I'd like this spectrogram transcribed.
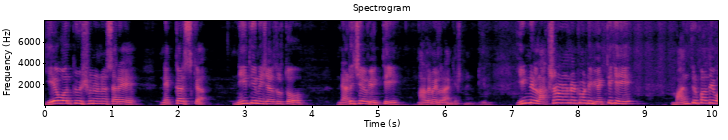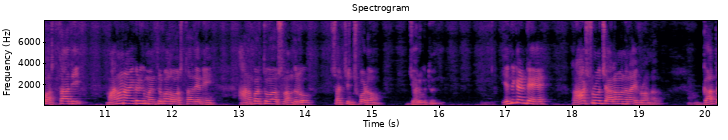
ఏ వర్క్ విషయంలోనైనా సరే నిక్కర్స్గా నీతి నిజాతులతో నడిచే వ్యక్తి నల్లమేలి రామకృష్ణ అండి. ఇన్ని లక్షణాలు ఉన్నటువంటి వ్యక్తికి మంత్రి పదవి వస్తుంది మన నాయకుడికి మంత్రి పదవి వస్తుంది అని అనపర్తి వాసులు అందరూ చర్చించుకోవడం జరుగుతుంది. ఎందుకంటే రాష్ట్రంలో చాలామంది నాయకులు ఉన్నారు. గత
